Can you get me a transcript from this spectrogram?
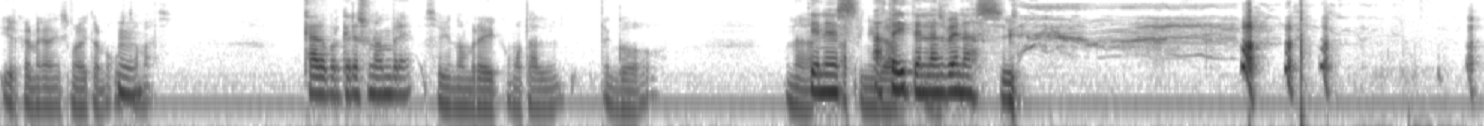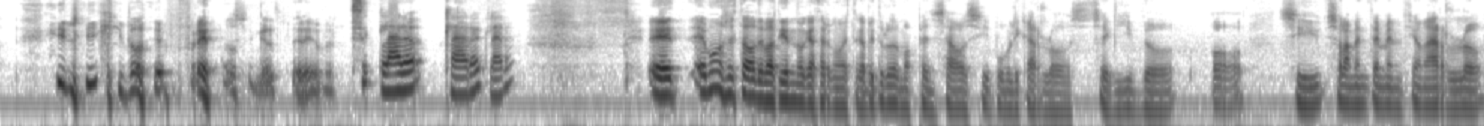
Y el Car Mechanic Simulator me gusta Mm. más. Claro, porque eres un hombre. Soy un hombre y como tal. Tengo una. Tienes afinidad aceite en las venas. Sí. y líquido de frenos en el cerebro. Sí, Claro, claro, claro. Eh, hemos estado debatiendo qué hacer con este capítulo. Hemos pensado si publicarlo seguido o si solamente mencionarlo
